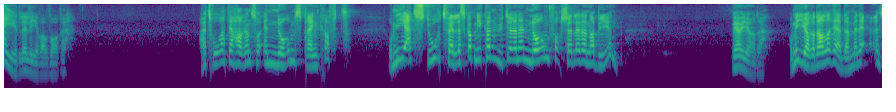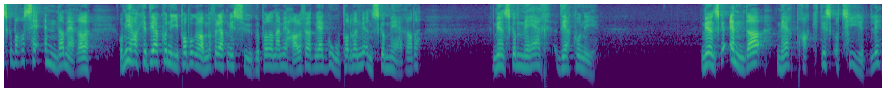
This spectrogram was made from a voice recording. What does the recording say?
hele livet våre. Og Jeg tror at det har en så enorm sprengkraft. Og Vi er et stort fellesskap. Vi kan utgjøre en enorm forskjell i denne byen ved å gjøre det. Og Vi gjør det allerede, men jeg ønsker bare å se enda mer av det. Og Vi har ikke diakoni på programmet fordi vi suger på det, nei, vi har det fordi vi er gode på det, men vi ønsker mer av det. Vi ønsker mer diakoni. Vi ønsker enda mer praktisk og tydelig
